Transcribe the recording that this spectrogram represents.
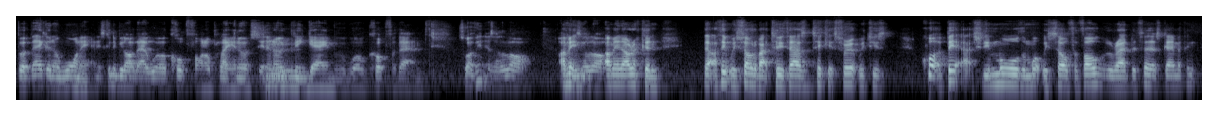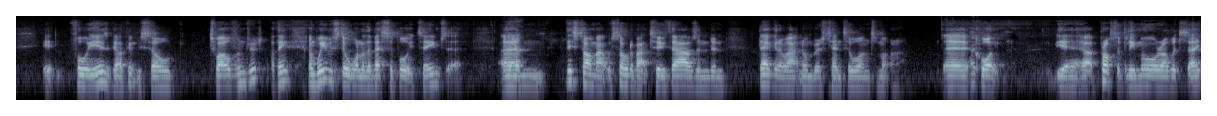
but they're going to want it, and it's going to be like their World Cup final playing us in an mm. opening game of a World Cup for them. So I think there's a lot. I, mean. I mean, I reckon that I think we sold about two thousand tickets for it, which is quite a bit actually more than what we sold for Volgograd the first game. I think it four years ago. I think we sold twelve hundred. I think, and we were still one of the best supported teams there. Um, yeah. This time out, we sold about two thousand, and they're going to outnumber us ten to one tomorrow. Uh, quite, yeah, possibly more, I would say.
